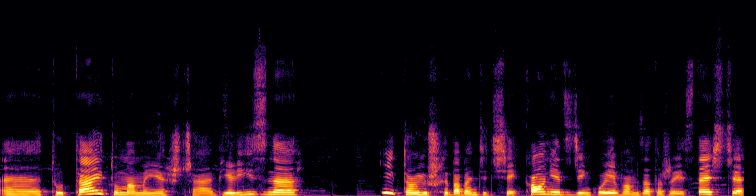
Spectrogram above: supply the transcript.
e, tutaj. Tu mamy jeszcze bieliznę. I to już chyba będzie dzisiaj koniec. Dziękuję Wam za to, że jesteście.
